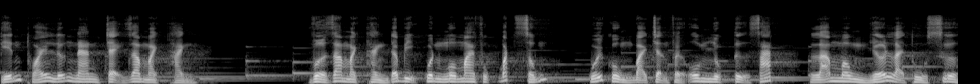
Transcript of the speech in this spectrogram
tiến thoái lưỡng nan chạy ra Mạch Thành. Vừa ra Mạch Thành đã bị quân Ngô Mai Phục bắt sống, cuối cùng bại trận phải ôm nhục tự sát. Lã Mông nhớ lại thù xưa,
